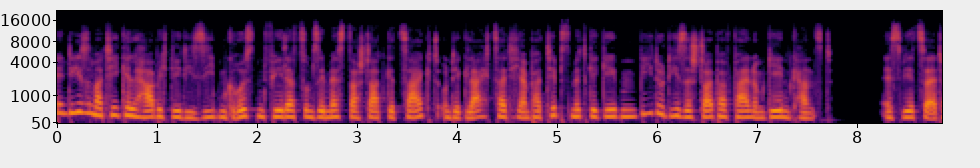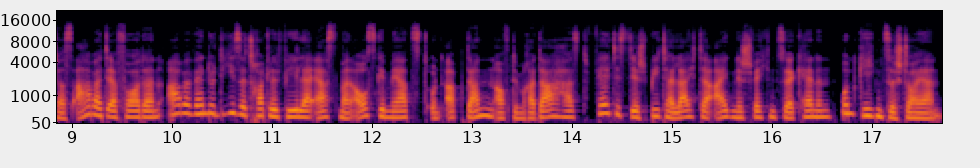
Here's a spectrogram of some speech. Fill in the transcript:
In diesem Artikel habe ich dir die sieben größten Fehler zum Semesterstart gezeigt und dir gleichzeitig ein paar Tipps mitgegeben, wie du diese Stolperfallen umgehen kannst. Es wird zwar etwas Arbeit erfordern, aber wenn du diese Trottelfehler erstmal ausgemerzt und ab dann auf dem Radar hast, fällt es dir später leichter, eigene Schwächen zu erkennen und gegenzusteuern.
